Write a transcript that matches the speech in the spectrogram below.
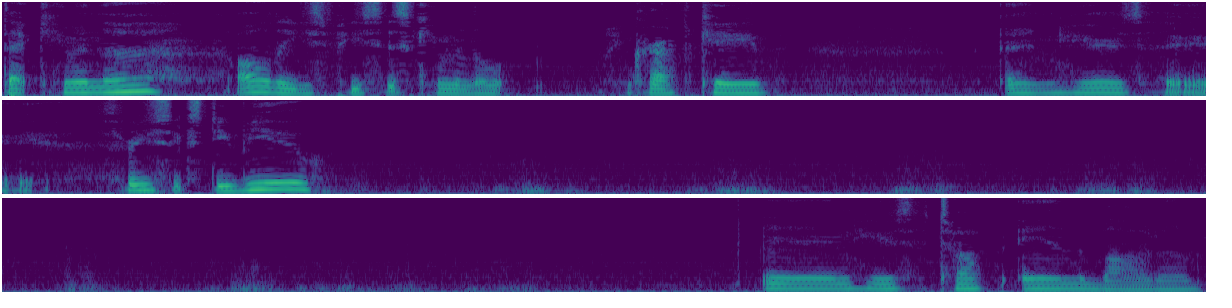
That came in the. All these pieces came in the Minecraft cave. And here's a 360 view. And here's the top and the bottom.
